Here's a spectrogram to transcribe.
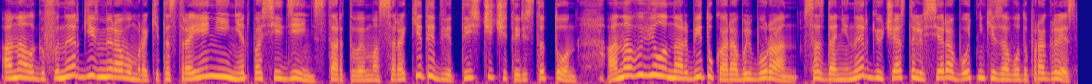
Аналогов энергии в мировом ракетостроении нет по сей день. Стартовая масса ракеты 2400 тонн. Она вывела на орбиту корабль «Буран». В создании энергии участвовали все работники завода «Прогресс».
